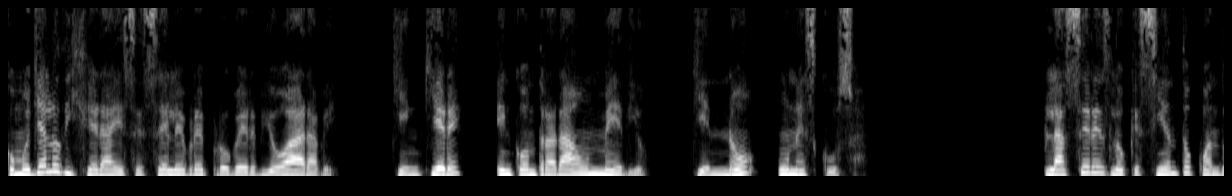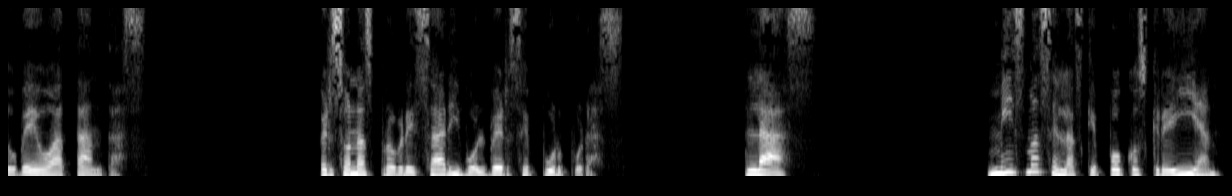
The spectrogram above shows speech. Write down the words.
como ya lo dijera ese célebre proverbio árabe, quien quiere, encontrará un medio, quien no, una excusa. Placer es lo que siento cuando veo a tantas personas progresar y volverse púrpuras. Las mismas en las que pocos creían,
